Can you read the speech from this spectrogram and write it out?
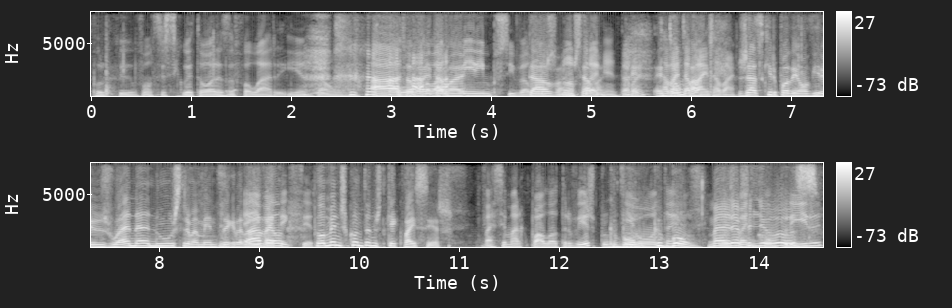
porque vão ser 50 horas a falar e então Ah, vou tá bem, falar tá bem. mínimo possível Tá hoje. bem, não tá estranhem, bem. está bem? Tá bem, tá vá. bem, tá bem. Já a seguir podem ouvir a Joana no extremamente desagradável. ter que ser. Pelo menos conta-nos do que é que vai ser. Vai ser Marco Paulo outra vez, prometi bom, que ontem. bom. Hoje venho Maravilhoso. cumprir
